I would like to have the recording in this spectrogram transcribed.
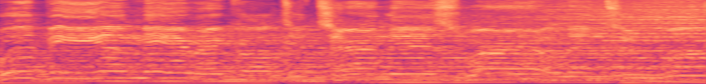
Would be a miracle to turn this world into one.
